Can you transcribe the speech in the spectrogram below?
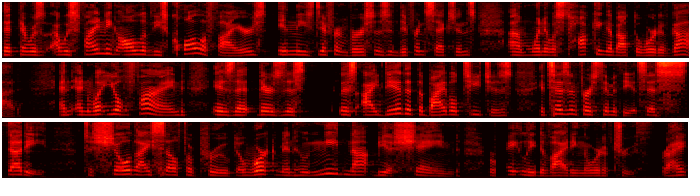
that there was, I was finding all of these qualifiers in these different verses and different sections um, when it was talking about the Word of God. And, and what you'll find is that there's this, this idea that the Bible teaches. It says in 1 Timothy, it says, study to show thyself approved, a workman who need not be ashamed, rightly dividing the word of truth, right?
